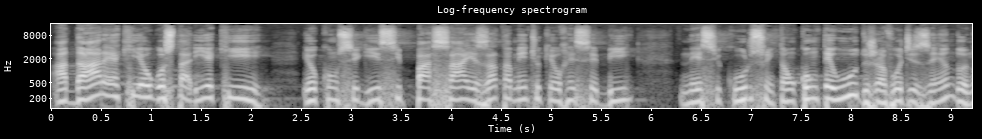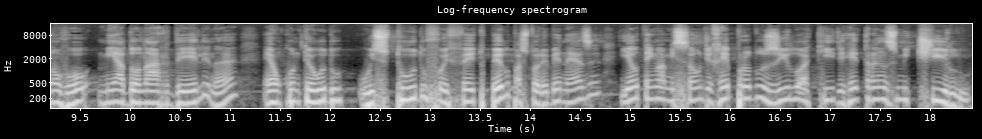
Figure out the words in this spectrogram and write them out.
A dar é que eu gostaria que eu conseguisse passar exatamente o que eu recebi nesse curso. Então, o conteúdo, já vou dizendo, eu não vou me adonar dele, né? É um conteúdo, o estudo foi feito pelo pastor Ebenezer e eu tenho a missão de reproduzi-lo aqui, de retransmiti-lo.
